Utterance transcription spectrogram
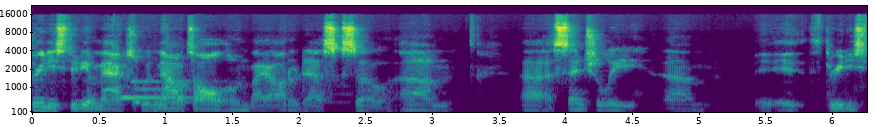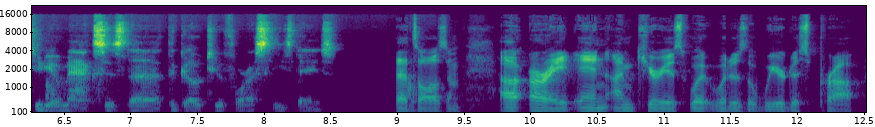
3D um, Studio Max, but now it's all owned by Autodesk. So um, uh, essentially, um, it, 3D Studio Max is the the go to for us these days. That's awesome. Uh, all right, and I'm curious, what what is the weirdest prop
